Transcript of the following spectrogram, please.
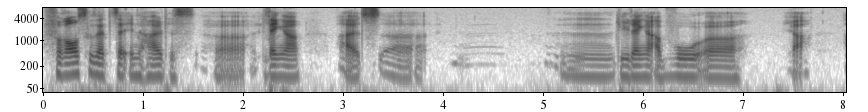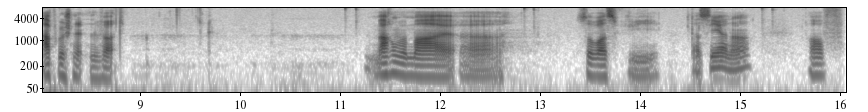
Vorausgesetzt der Inhalt ist äh, länger als äh, die Länge ab, wo äh, ja, abgeschnitten wird. Machen wir mal äh, sowas wie das hier, ne? Auf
